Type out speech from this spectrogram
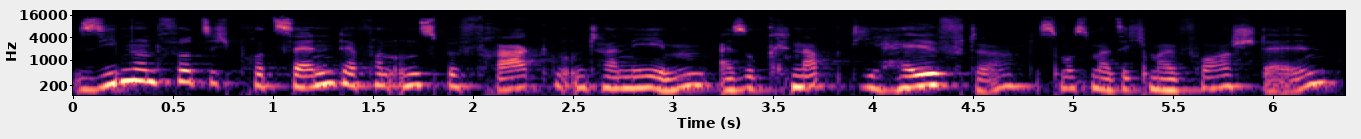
47 Prozent der von uns befragten Unternehmen, also knapp die Hälfte, das muss man sich mal vorstellen,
